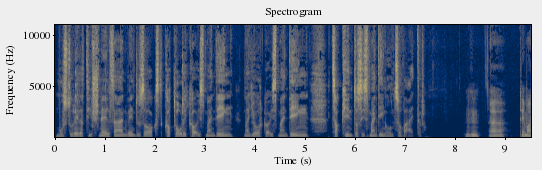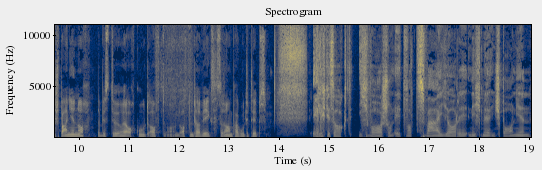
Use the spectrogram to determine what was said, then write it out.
musst du relativ schnell sein, wenn du sagst, Katholika ist mein Ding, Mallorca ist mein Ding, Zakynthos ist mein Ding und so weiter. Mhm. Äh, Thema Spanien noch, da bist du ja auch gut oft und oft unterwegs. Hast du da noch ein paar gute Tipps? Ehrlich gesagt, ich war schon etwa zwei Jahre nicht mehr in Spanien.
